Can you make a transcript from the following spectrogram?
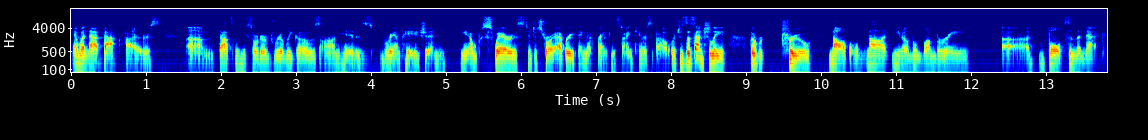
And when that backfires, um, that's when he sort of really goes on his rampage and you know swears to destroy everything that Frankenstein cares about, which is essentially the r- true novel, not you know the lumbering uh, bolts in the neck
